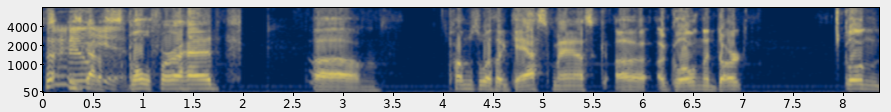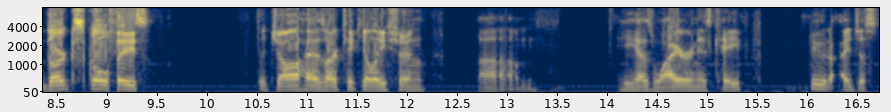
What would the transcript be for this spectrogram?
he's got a yeah. skull for a head um comes with a gas mask, uh, a glow in the dark, glow in the dark skull face. The jaw has articulation. Um, he has wire in his cape. Dude, I just,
